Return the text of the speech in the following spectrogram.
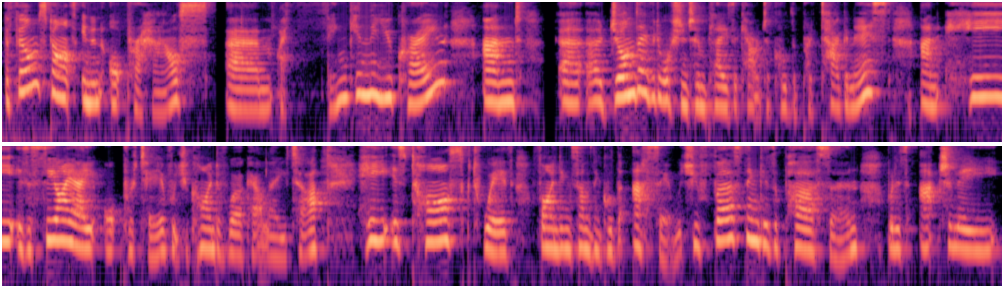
The film starts in an opera house, um, I think in the Ukraine, and uh, uh, John David Washington plays a character called the protagonist, and he is a CIA operative, which you kind of work out later. He is tasked with finding something called the asset, which you first think is a person, but it's actually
